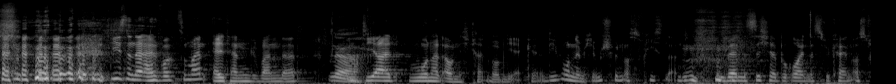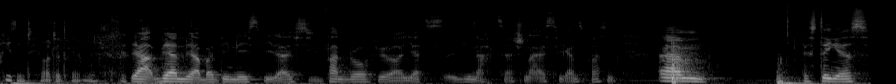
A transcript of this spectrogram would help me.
die sind dann einfach zu meinen Eltern gewandert. Ja. Und die halt, wohnen halt auch nicht gerade nur um die Ecke. Die wohnen nämlich im schönen Ostfriesland. Und werden es sicher bereuen, dass wir keinen Ostfriesentee heute trinken. Ja, werden wir aber demnächst wieder. Ich fand nur für jetzt die Nachtsession Eis hier ganz passend. Ähm, das Ding ist,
